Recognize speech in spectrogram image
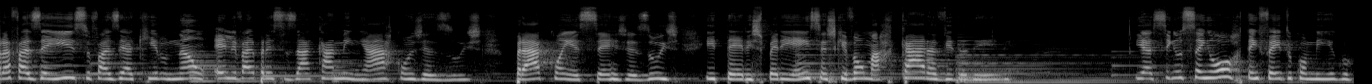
para fazer isso, fazer aquilo. Não, ele vai precisar caminhar com Jesus para conhecer Jesus e ter experiências que vão marcar a vida dele. E assim o Senhor tem feito comigo.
